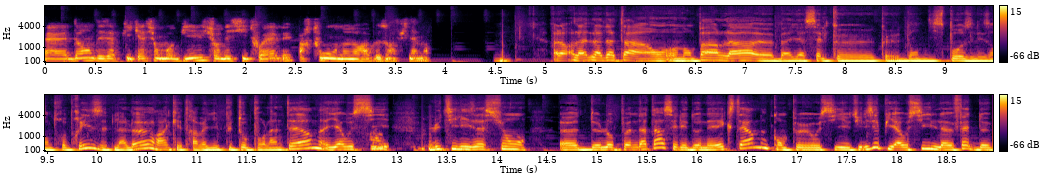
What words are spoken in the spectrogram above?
euh, dans des applications mobiles, sur des sites web et partout où on en aura besoin finalement. Alors la, data, on, en parle là, euh, bah, il y a celle que, dont disposent les entreprises, la leur, hein, qui est travaillée plutôt pour l'interne. Il y a aussi l'utilisation de l'open data, c'est les données externes qu'on peut aussi utiliser. Puis il y a aussi le fait de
